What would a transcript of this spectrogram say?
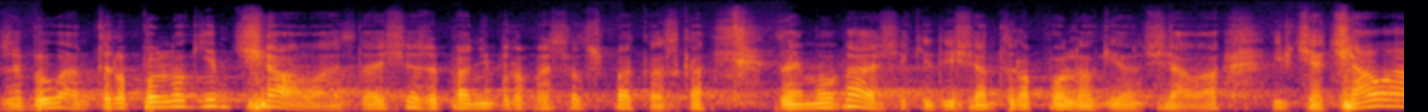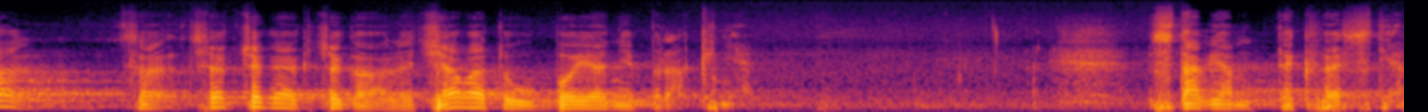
że był antropologiem ciała. Zdaje się, że pani profesor Szpakowska zajmowała się kiedyś antropologią ciała i ciała, czego jak czego, ale ciała to uboja nie braknie. Stawiam tę kwestię.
